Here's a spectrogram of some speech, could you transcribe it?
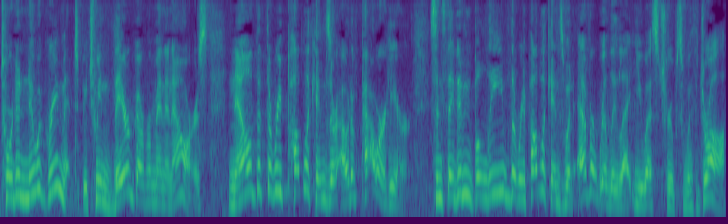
toward a new agreement between their government and ours now that the Republicans are out of power here. Since they didn't believe the Republicans would ever really let U.S. troops withdraw,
